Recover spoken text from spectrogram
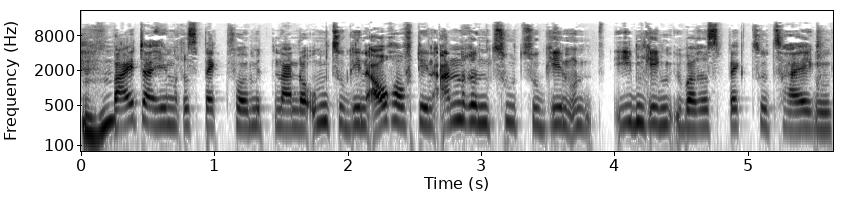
mhm. weiterhin respektvoll miteinander umzugehen, auch auf den anderen zuzugehen und ihm gegenüber Respekt zu zeigen,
